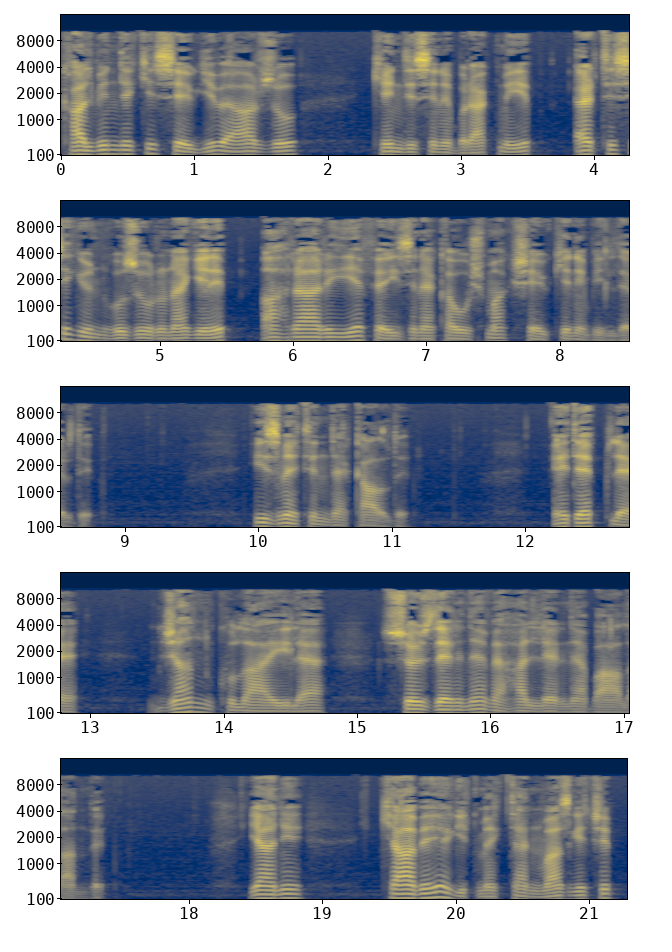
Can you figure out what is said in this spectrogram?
kalbindeki sevgi ve arzu kendisini bırakmayıp ertesi gün huzuruna gelip ahrariye feyzine kavuşmak şevkini bildirdi. Hizmetinde kaldı. Edeple, can kulağıyla sözlerine ve hallerine bağlandı. Yani Kâbe'ye gitmekten vazgeçip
